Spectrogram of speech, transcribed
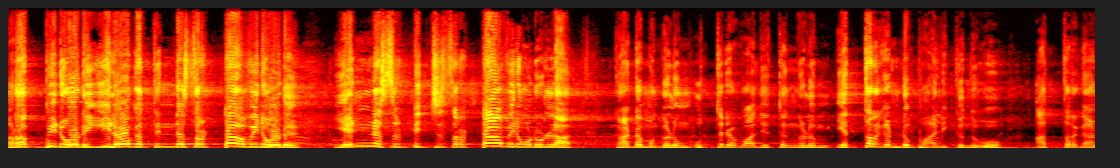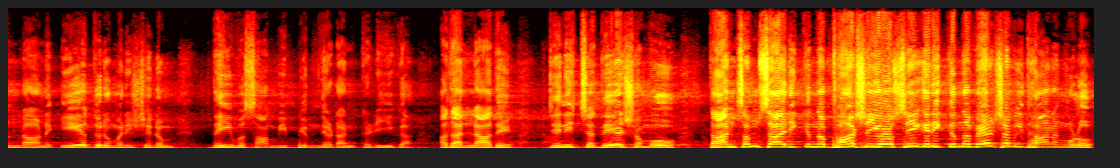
റബ്ബിനോട് ഈ ലോകത്തിന്റെ സൃഷ്ടാവിനോട് എന്നെ സൃഷ്ടിച്ച സൃഷ്ടാവിനോടുള്ള കടമകളും ഉത്തരവാദിത്തങ്ങളും എത്ര കണ്ടു പാലിക്കുന്നുവോ അത്ര കണ്ടാണ് ഏതൊരു മനുഷ്യനും ദൈവ സാമീപ്യം നേടാൻ കഴിയുക. അതല്ലാതെ ജനിച്ച ദേശമോ താൻ സംസാരിക്കുന്ന ഭാഷയോ സ്വീകരിക്കുന്ന വേഷവിധാനങ്ങളോ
